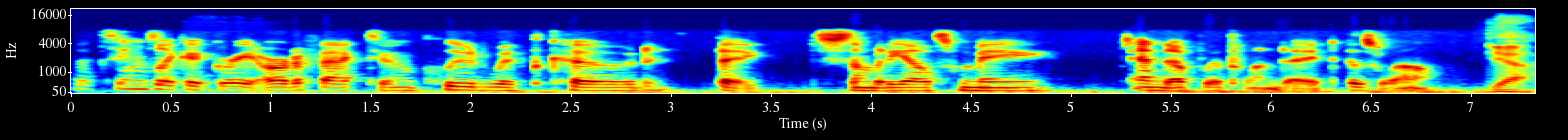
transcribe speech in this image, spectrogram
That seems like a great artifact to include with code that somebody else may end up with one day as well. Yeah.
